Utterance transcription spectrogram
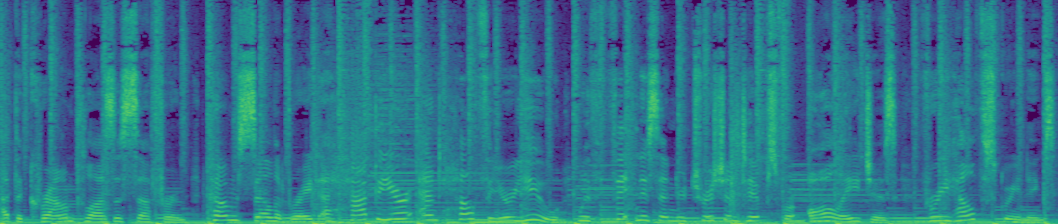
at the Crowne Plaza Suffern. Come celebrate a happier and healthier you with fitness and nutrition tips for all ages, free health screenings,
